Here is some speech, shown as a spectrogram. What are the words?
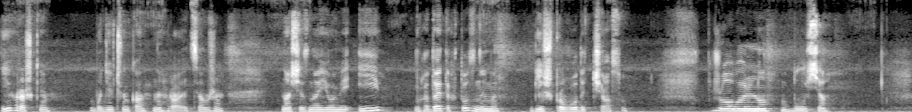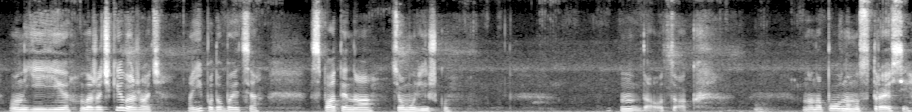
іграшки, бо дівчинка не грається вже наші знайомі. І вгадайте, хто з ними більш проводить часу. Правильно, Буся. Он її лежачки лежать, а їй подобається спати на цьому ліжку. М, Да, отак. Вона на повному стресі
